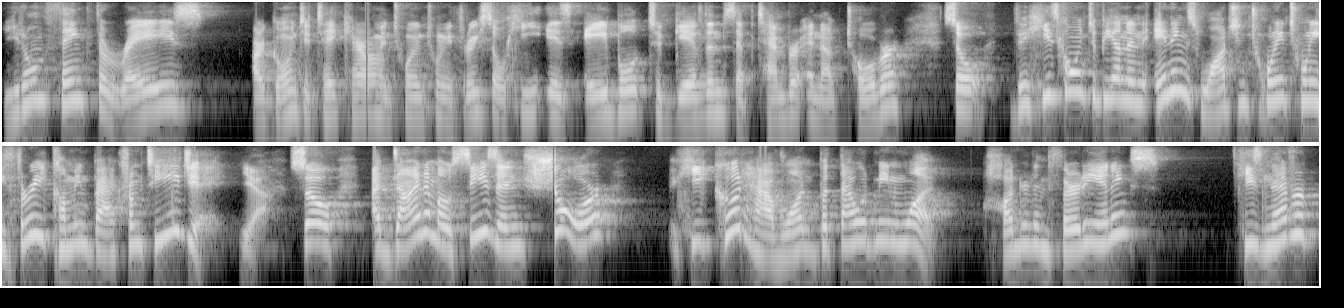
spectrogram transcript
You don't think the Rays are going to take care of him in 2023 so he is able to give them September and October? So the, he's going to be on an innings watch in 2023 coming back from TJ. Yeah. So a dynamo season, sure, he could have one, but that would mean what? 130 innings? He's never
